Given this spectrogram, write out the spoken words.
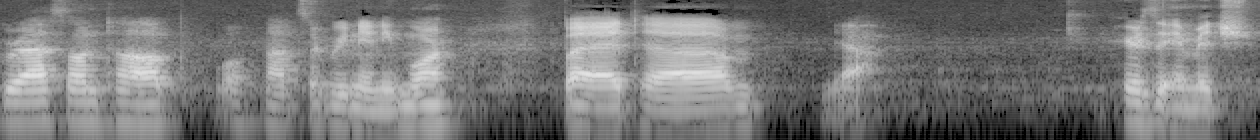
grass on top. Well, not so green anymore, but um, yeah. Here's the image.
